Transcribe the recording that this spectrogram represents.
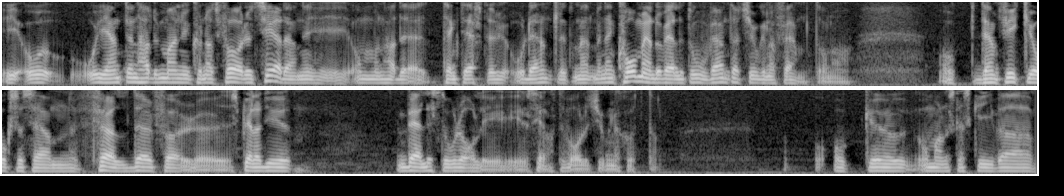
I, och, och egentligen hade man ju kunnat förutse den i, om man hade tänkt efter ordentligt. Men, men den kom ändå väldigt oväntat 2015. Och, och den fick ju också sen följder för, eh, spelade ju en väldigt stor roll i, i det senaste valet 2017. Och, och eh, om man ska skriva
